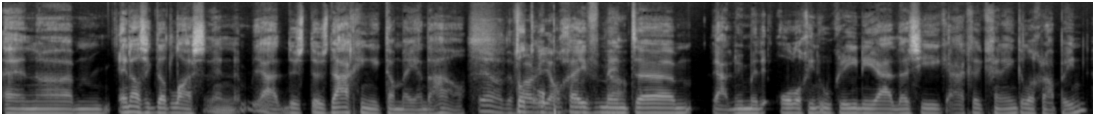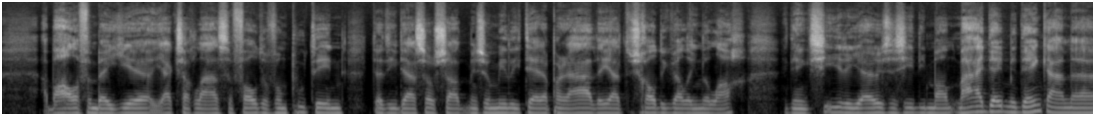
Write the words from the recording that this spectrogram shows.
En, ehm, en als ik dat las, en ja, dus, dus daar ging ik dan mee aan de haal. Ja, de Tot op een gegeven moment, ja. ja, nu met de oorlog in Oekraïne, ja, daar zie ik eigenlijk geen enkele grap in. Behalve een beetje, ja, ik zag laatst een foto van Poetin, dat hij daar zo zat met zo'n militaire parade. Ja, toen schoot ik wel in de lach. Ik denk, serieus, dan zie je die man. Maar hij deed me denken aan uh,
